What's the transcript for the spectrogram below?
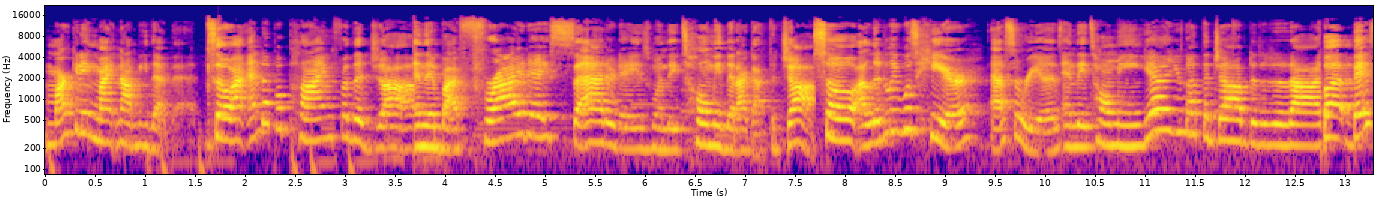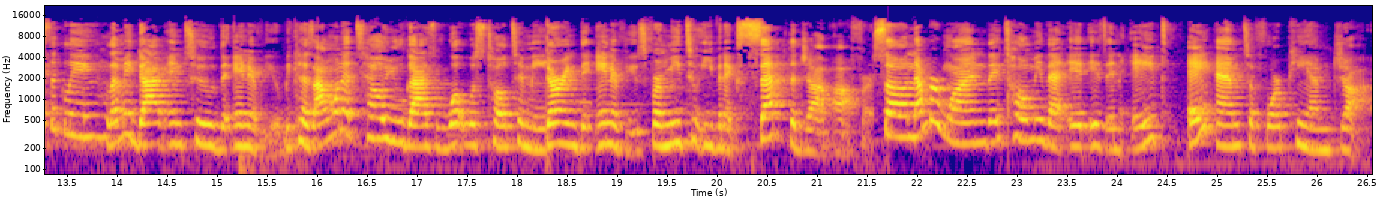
marketing might not be that bad. So I end up applying for the job and then by Friday, Saturday is when they told me that I got the job. So I literally was here at Saria's and they told me, yeah, you got the job, da da da da. But basically, let me dive into the interview because I want to tell you guys what was told to me during the interviews for me to even accept the job offer. So number one, they told me that it is an 8 a.m. to 4 p.m. job.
